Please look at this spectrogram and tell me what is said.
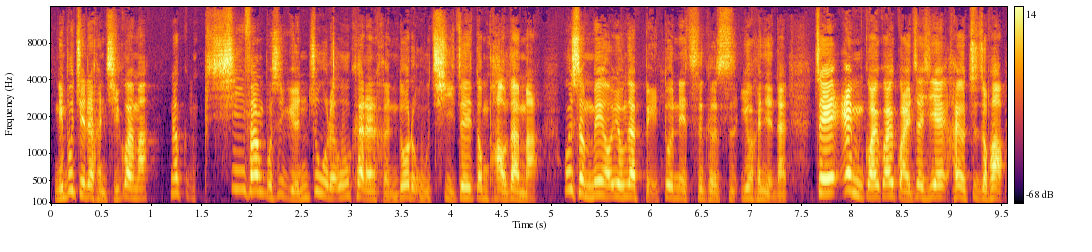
你不觉得很奇怪吗？那西方不是援助了乌克兰很多的武器，这些东炮弹嘛？为什么没有用在北顿内茨克市？因为很简单，这些 M 拐拐拐这些还有自走炮，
